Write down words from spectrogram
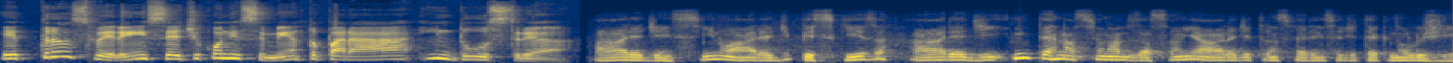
e transferência de conhecimento para a indústria a área de ensino, a área de pesquisa, a área de internacionalização e a área de transferência de tecnologia.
